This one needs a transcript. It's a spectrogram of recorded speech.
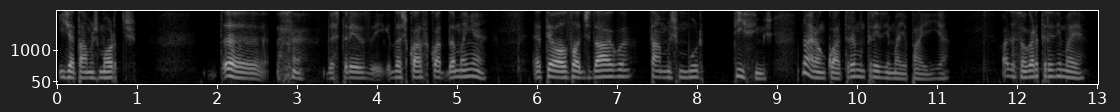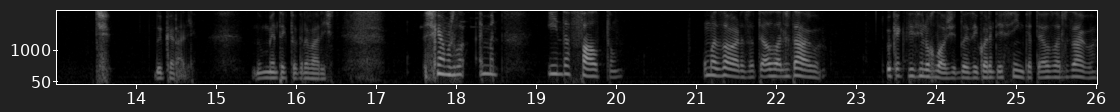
e já estávamos mortos. Uh, das 13, das quase 4 da manhã até aos olhos d'água, estávamos mortíssimos. Não eram 4, eram 3 e meia, pá, aí, já. Olha só, agora 3 e meia. Do caralho. No momento em que estou a gravar isto. Chegámos lá, ai, mano, ainda faltam umas horas até aos olhos d'água. O que é que dizia no relógio? 2h45 até aos olhos d'água.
